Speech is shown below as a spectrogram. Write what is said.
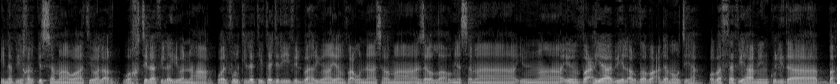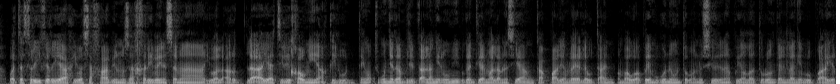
Inna fi khalqis samawati wal ard wa ikhtilafil layli wan nahar wal fulki allati tajri fil bahri ma yanfa'u an-nas wa ma anzalallahu minas samai ma'in fa'ahya bihi al-ardha ba'da mautiha wa batha fiha min kulli dabbah wa tasrifi riyahi wa sahabil musakhkhari baina samai wal ard la ayati liqaumin yaqilun. Tengok semuanya dalam penciptaan langit bumi pergantian malam dan siang kapal yang berlayar lautan membawa apa yang berguna untuk manusia dan apa yang Allah turunkan di langit berupa air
